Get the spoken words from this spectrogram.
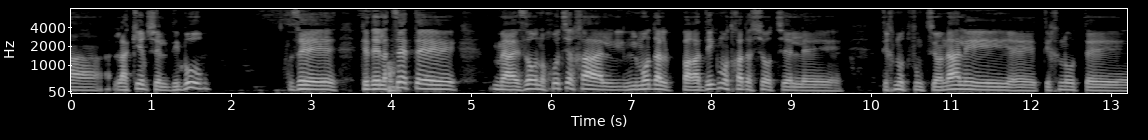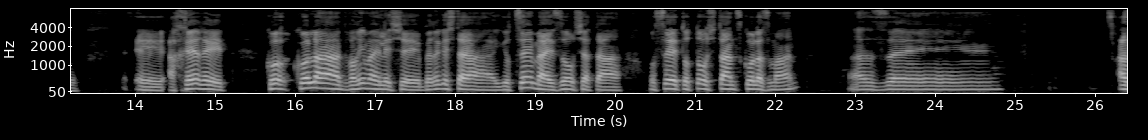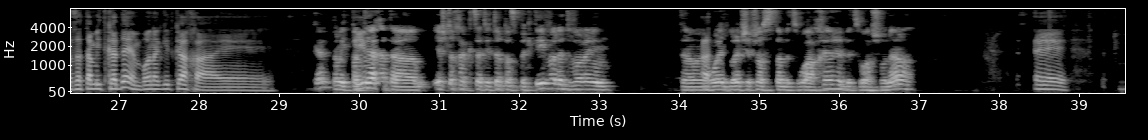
להכיר של דיבור, זה כדי לצאת מהאזור נוחות שלך, ללמוד על פרדיגמות חדשות של תכנות פונקציונלי, אה, תכנות אה, אה, אחרת, כל, כל הדברים האלה שברגע שאתה יוצא מהאזור שאתה עושה את אותו שטאנץ כל הזמן, אז, אז אתה מתקדם, בוא נגיד ככה. כן, אתה מתפתח, אם... אתה, יש לך קצת יותר פרספקטיבה לדברים, אתה את... רואה דברים שאפשר לעשות אותם בצורה אחרת, בצורה שונה.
